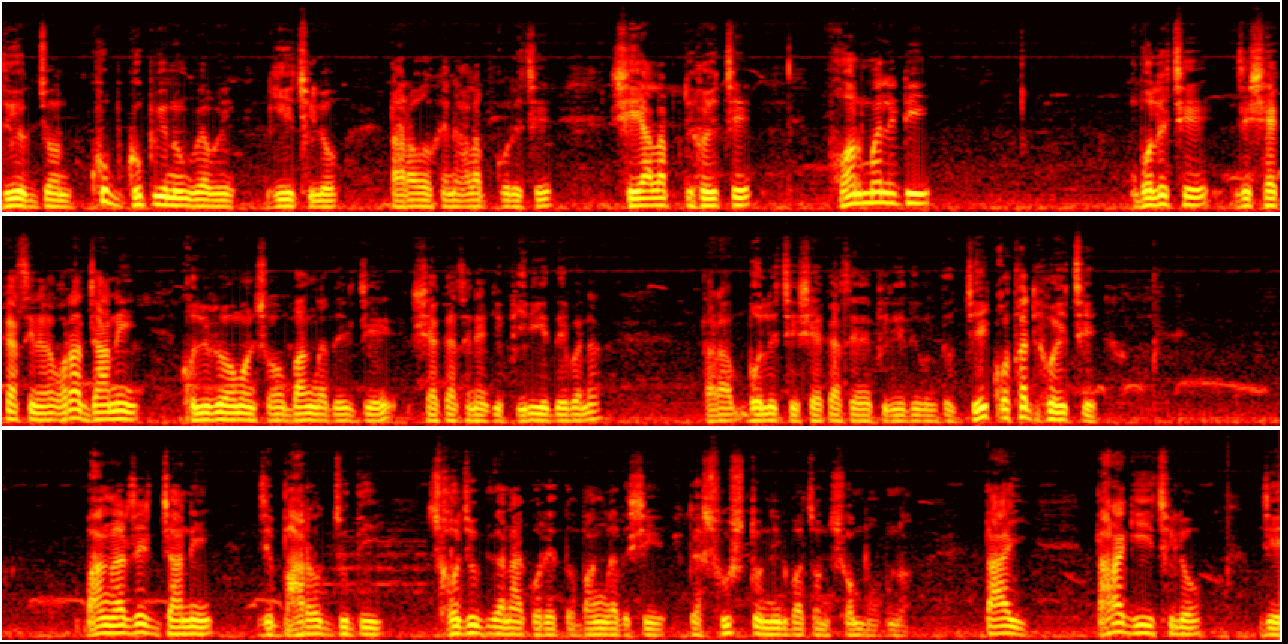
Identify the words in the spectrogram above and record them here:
দু একজন খুব গোপনীয়ভাবে গিয়েছিল, তারাও ওখানে আলাপ করেছে। সেই আলাপটি হয়েছে, ফর্মালিটি বলেছে যে শেখ হাসিনা, ওরা জানে খলিলুর রহমান সহ বাংলাদেশ যে শেখ হাসিনাকে ফিরিয়ে দেবে না। তারা বলেছে শেখ হাসিনা ফিরিয়ে দেবেন। তো যেই কথাটি হয়েছে, বাংলাদেশ জানে যে ভারত যদি সহযোগিতা না করে, তো বাংলাদেশে একটা সুষ্ঠু নির্বাচন সম্ভব না। তাই তারা গিয়েছিল যে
